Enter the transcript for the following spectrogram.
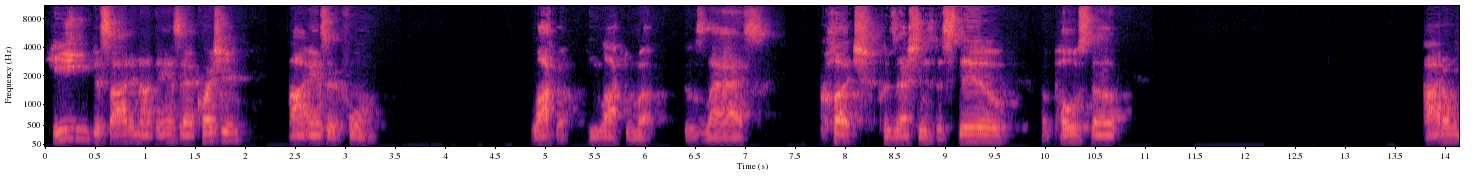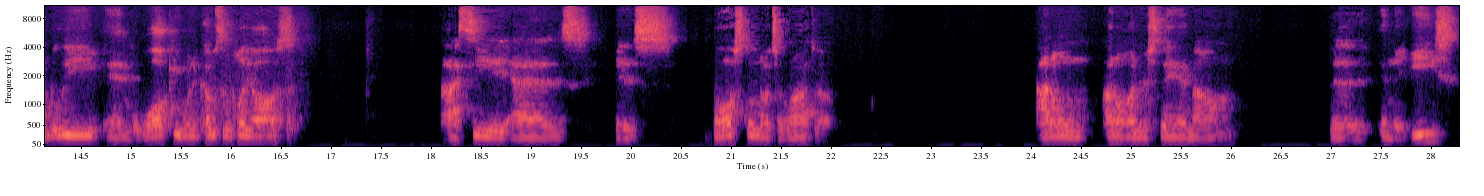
he decided not to answer that question. I answered it for him. Lock up. He locked him up. Those last clutch possessions, the steal, the post up. I don't believe in Milwaukee when it comes to the playoffs. I see it as It's Boston or Toronto. I don't I don't understand um the in the East.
